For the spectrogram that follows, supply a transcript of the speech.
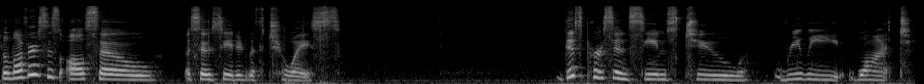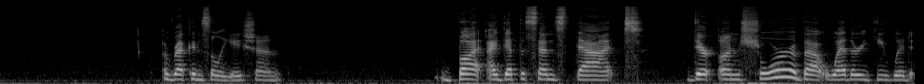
the Lovers is also associated with choice. This person seems to really want a reconciliation, but I get the sense that they're unsure about whether you would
